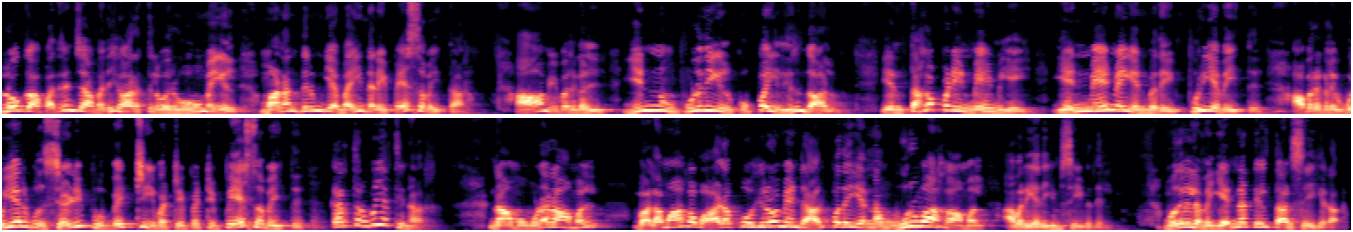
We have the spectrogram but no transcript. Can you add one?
லூக்கா பதினஞ்சாம் அதிகாரத்தில் ஒரு ஊமையில் மனம் திரும்பிய மைந்தனை பேச வைத்தார். ஆம் இவர்கள் இன்னும் புழுதியில் குப்பையில் இருந்தாலும் என் தகப்பனின் மேன்மையை என் மேன்மை என்பதை புரிய வைத்து அவர்களை உயர்வு செழிப்பு வெற்றி இவற்றை பற்றி பேச வைத்து கர்த்தர் உயர்த்தினார். நாம் உணராமல் வளமாக வாழப்போகிறோம் என்ற அற்புத எண்ணம் உருவாகாமல் அவர் எதையும் செய்வதில்லை. முதலில் நம்ம எண்ணத்தில் தான் செய்கிறார்.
